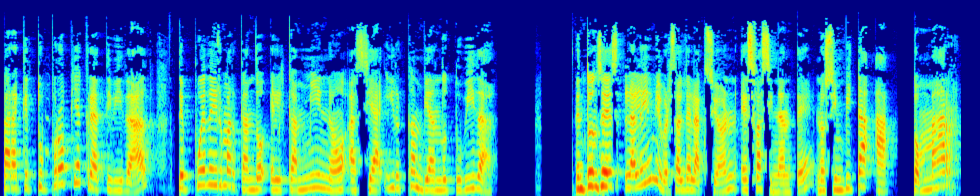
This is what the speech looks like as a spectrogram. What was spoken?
para que tu propia creatividad te pueda ir marcando el camino hacia ir cambiando tu vida. Entonces, la ley universal de la acción es fascinante, nos invita a tomar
